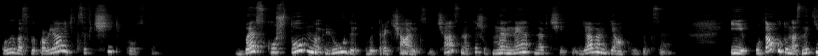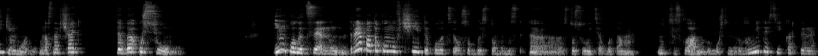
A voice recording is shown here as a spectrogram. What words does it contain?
коли вас виправляють, це вчить просто. Безкоштовно люди витрачають свій час на те, щоб мене навчити. Я вам дякую за це. І отак от у нас не тільки мові, у нас навчать тебе усьому. Інколи це ну, не треба такому вчити, коли це особистого е, стосується, бо там ну, це складно, ви можете не розуміти всі картини.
